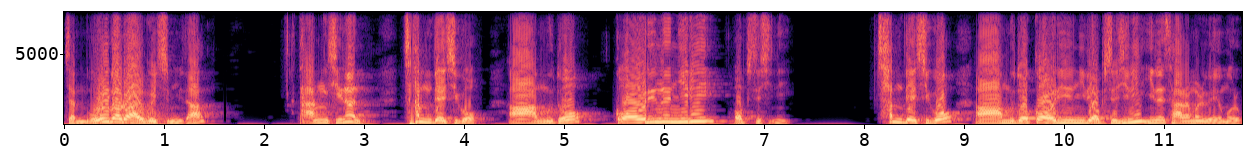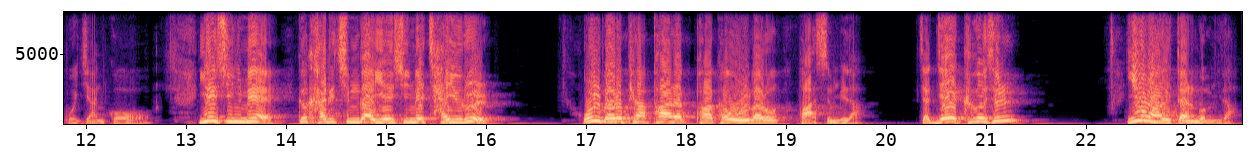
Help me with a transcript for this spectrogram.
참, 올바로 알고 있습니다. 당신은 참되시고 아무도 꺼리는 일이 없으시니 참되시고 아무도 꺼리는 일이 없으시니 이는 사람을 외모로 보지 않고 예수님의 그 가르침과 예수님의 자유를 올바로 파악하고 올바로 봤습니다. 자, 이제 그것을 이용하겠다는 겁니다.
